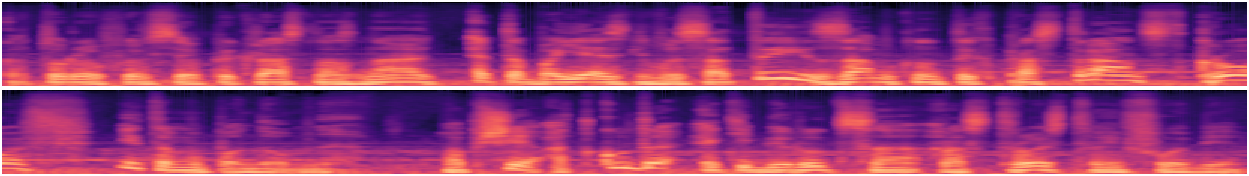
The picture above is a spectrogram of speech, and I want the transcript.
которых вы все прекрасно знаете. Это боязнь высоты, замкнутых пространств, кровь и тому подобное. Вообще, откуда эти берутся расстройства и фобии?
